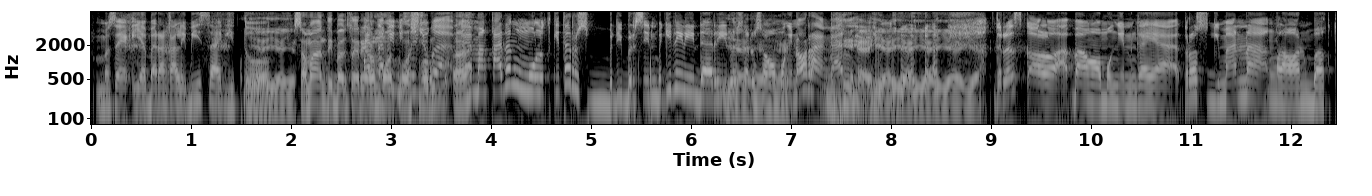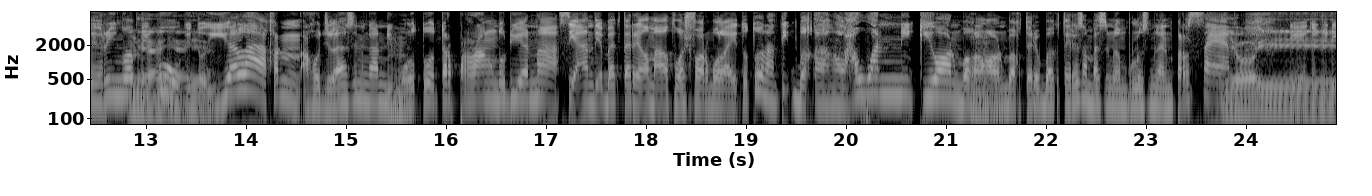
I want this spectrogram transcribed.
Maksudnya ya barangkali bisa gitu. Iya iya iya. Sama Eh, antibakterial bisa mouthwash juga Hah? emang kadang mulut kita harus dibersihin begini nih dari Iya, dosa-dosa iya, ngomongin orang kan. Iya iya iya iya iya. Terus kalau apa ngomongin kayak terus gimana ngelawan bakteri nggak iya, gitu. iya. Iyalah kan aku jelasin kan di mulut tuh terperang tuh dia nah. Si antibakterial mouthwash formula itu tuh nanti bakal ngelawan nih Kion, bakal ngelawan bakteri-bakteri sampai 99%. Yoi. Gitu. Jadi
